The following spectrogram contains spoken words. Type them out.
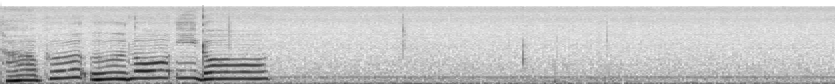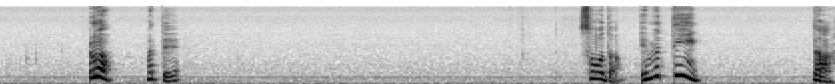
タブーの色うわ待って。そうだ。MT だ。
